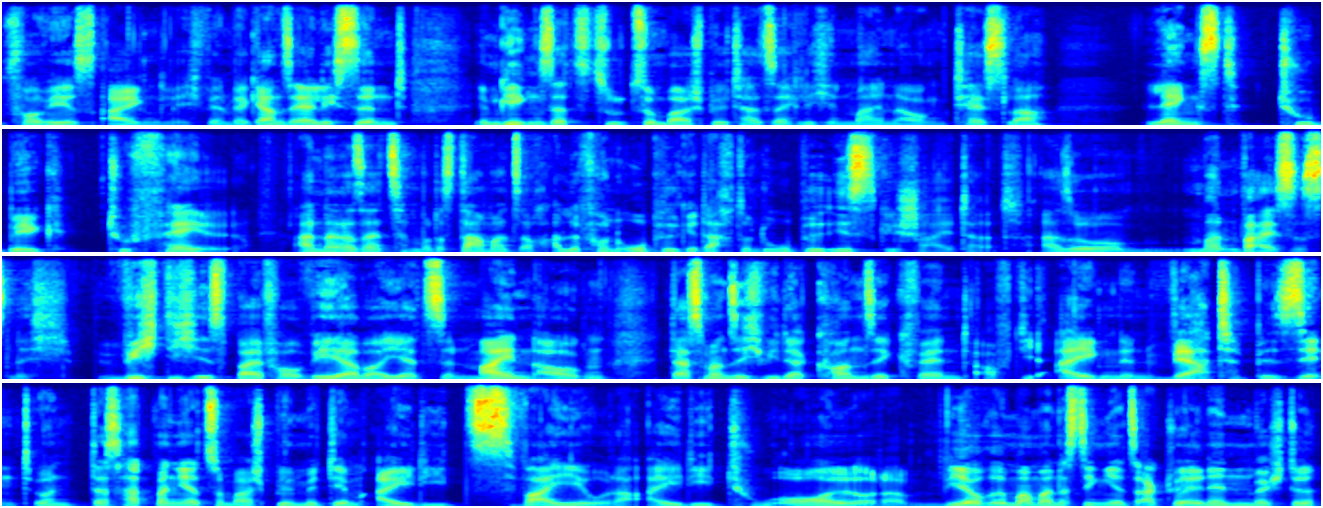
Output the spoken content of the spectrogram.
VW ist eigentlich, wenn wir ganz ehrlich sind, im Gegensatz zu zum Beispiel tatsächlich in meinen Augen Tesla, längst too big to fail. Andererseits haben wir das damals auch alle von Opel gedacht und Opel ist gescheitert. Also man weiß es nicht. Wichtig ist bei VW aber jetzt in meinen Augen, dass man sich wieder konsequent auf die eigenen Werte besinnt. Und das hat man ja zum Beispiel mit dem ID2 oder ID2All oder wie auch immer man das Ding jetzt aktuell nennen möchte,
